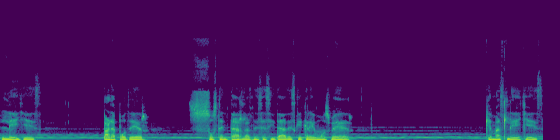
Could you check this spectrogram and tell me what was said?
leyes para poder sustentar las necesidades que creemos ver. ¿Qué más leyes?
